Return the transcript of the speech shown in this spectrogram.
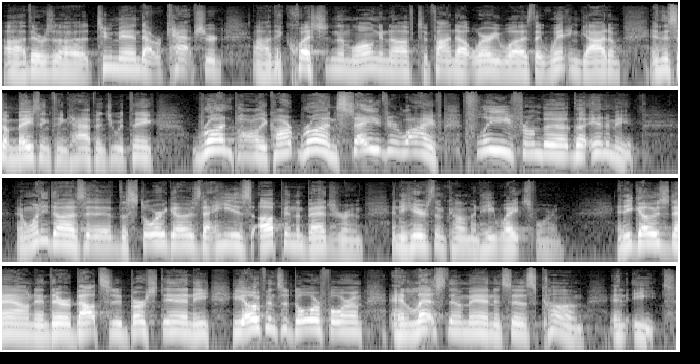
uh, there was uh, two men that were captured. Uh, they questioned them long enough to find out where he was. They went and got him, and this amazing thing happens. You would think, run, Polycarp, run, save your life, flee from the, the enemy. And what he does, the story goes that he is up in the bedroom, and he hears them come, and he waits for him. And he goes down and they're about to burst in. He, he opens the door for them and lets them in and says, Come and eat.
